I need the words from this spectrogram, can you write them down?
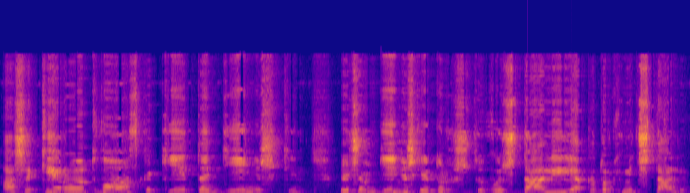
А шокируют вас какие-то денежки. Причем денежки, которых вы ждали или о которых мечтали.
